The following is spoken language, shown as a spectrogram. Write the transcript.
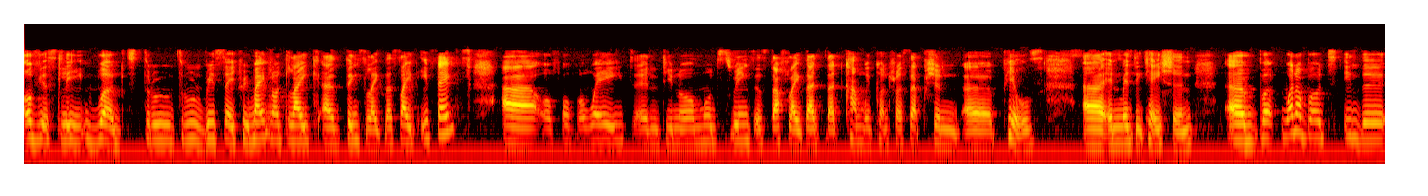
obviously worked through through research, we might not like uh, things like the side effects uh, of overweight and you know mood swings and stuff like that that come with contraception uh, pills uh, and medication. Um, but what about in the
